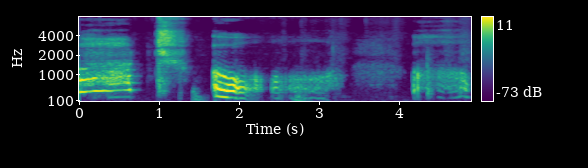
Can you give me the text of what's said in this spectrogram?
Oh, oh, oh,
